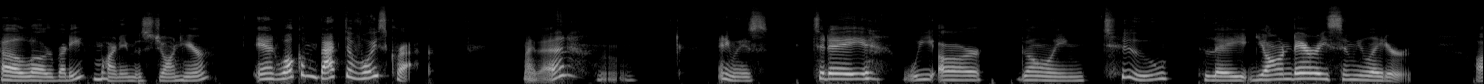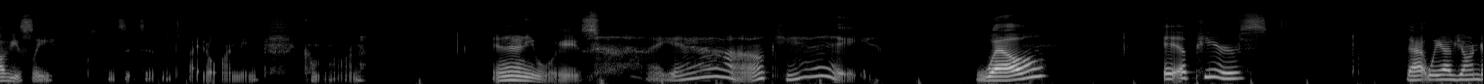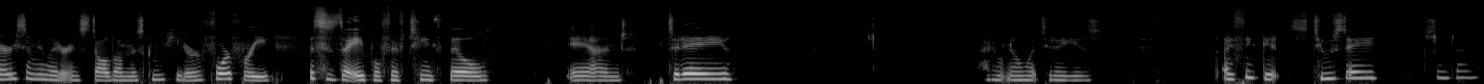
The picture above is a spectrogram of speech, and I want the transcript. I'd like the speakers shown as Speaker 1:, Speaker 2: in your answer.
Speaker 1: Hello, everybody. My name is John here, and welcome back to Voice Crack. My bad. Hmm. Anyways, today we are going to play Yandere Simulator. Obviously, since it's in the title. I mean, come on. Anyways, yeah, okay. Well, it appears that we have Yandere Simulator installed on this computer for free. This is the April 15th build. And today, I don't know what today is. I think it's Tuesday sometime.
